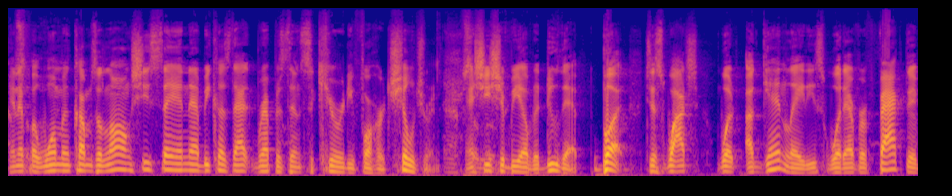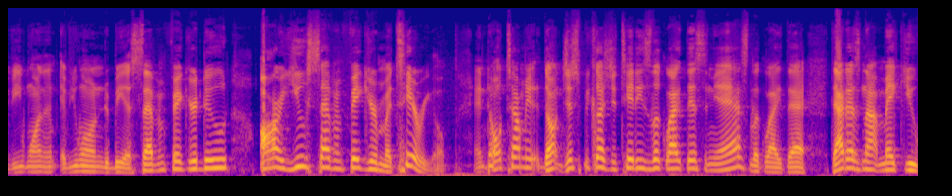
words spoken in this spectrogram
And if a woman comes along, she's saying that because that represents security for her children, and she should be able to do that. But just watch what again, ladies. Whatever factor, if you want, him- if you want him to be a seven figure dude, are you seven figure material? And don't tell me, don't just because your titties look like this and your ass look like that, that does not make you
